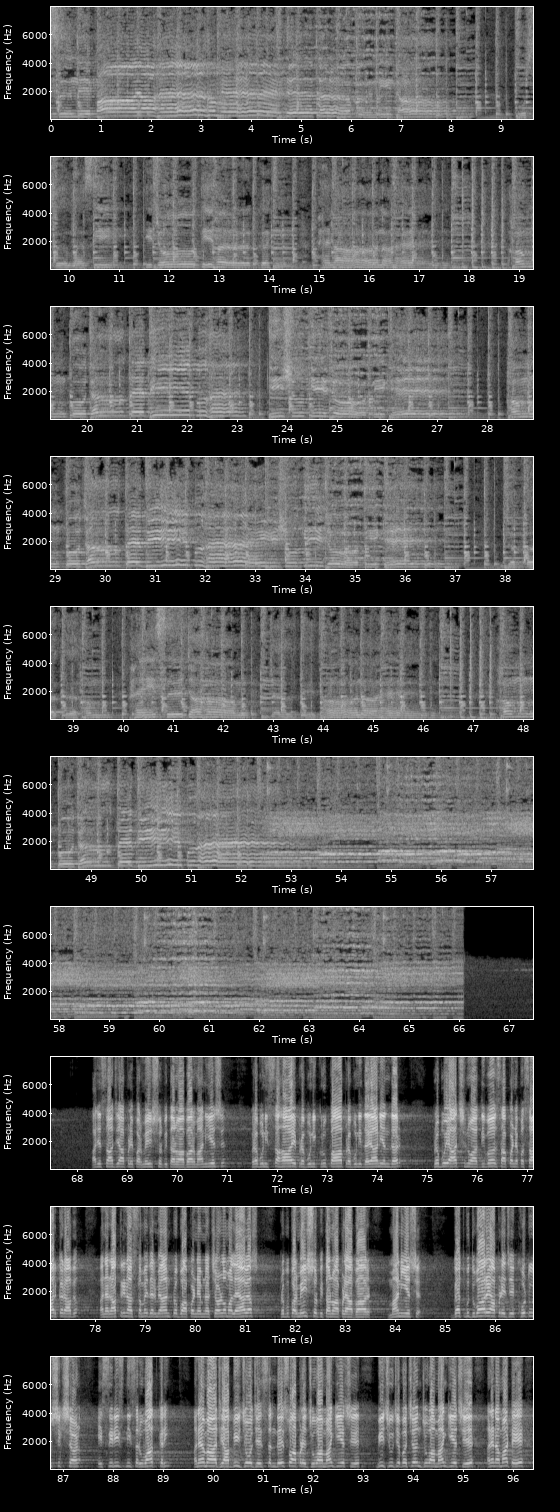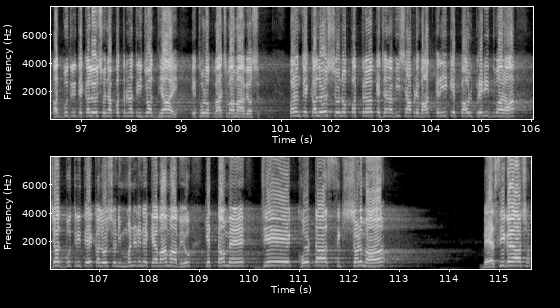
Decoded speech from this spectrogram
जान जिसने जहां में આજે સાંજે આપણે પરમેશ્વર પિતાનો આભાર માનીએ છીએ. પ્રભુની સહાય, પ્રભુની કૃપા, પ્રભુની દયાની અંદર પ્રભુએ આજનો આ દિવસ આપણને પસાર કરાવ્યો અને રાત્રિના સમય દરમિયાન પ્રભુ આપણને એમના ચરણોમાં લઈ આવ્યા પ્રભુ પરમેશ્વર પિતાનો આપણે આભાર માનીએ છીએ. ગત બુધવારે આપણે જે ખોટું શિક્ષણ એ સિરીઝની શરૂઆત કરી અને એમાં આજે આ બીજો જે સંદેશો આપણે જોવા માંગીએ છીએ બીજું જે વચન જોવા માંગીએ છીએ અને એના માટે અદ્ભુત રીતે કલોશોના પત્રના ત્રીજો અધ્યાય એ થોડોક વાંચવામાં આવ્યો છે. પરંતુ એ કલોશોનો પત્ર કે જેના વિશે આપણે વાત કરી કે પાઉલ પ્રેરિત દ્વારા જે અદ્ભુત રીતે કલોશોની મંડળીને કહેવામાં આવ્યું કે તમે જે ખોટા શિક્ષણમાં બેસી ગયા છો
